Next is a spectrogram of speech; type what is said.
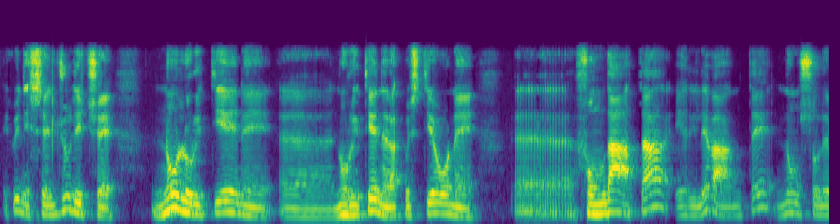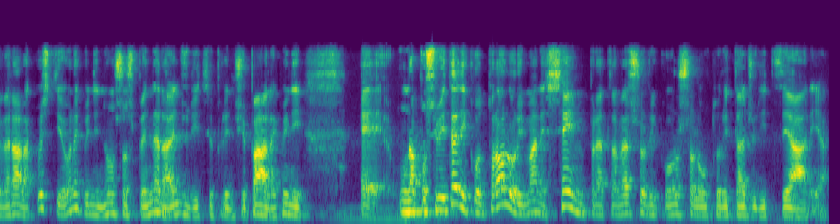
e quindi se il giudice non lo ritiene, eh, non ritiene la questione eh, fondata e rilevante non solleverà la questione, quindi non sospenderà il giudizio principale. Quindi eh, una possibilità di controllo rimane sempre attraverso il ricorso all'autorità giudiziaria.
